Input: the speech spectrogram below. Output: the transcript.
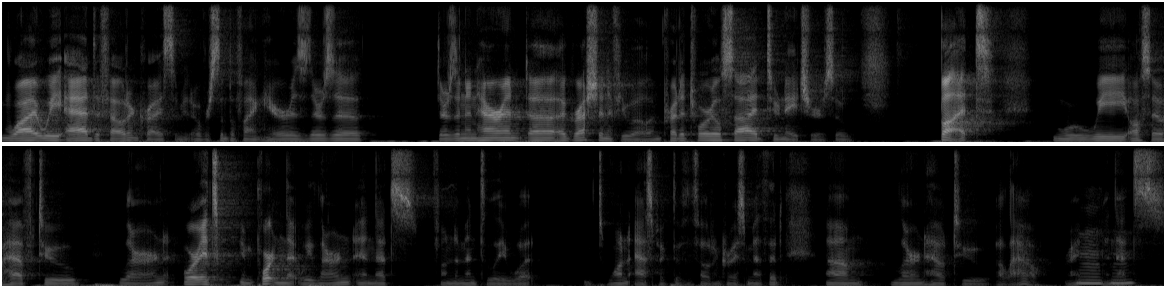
why we add the Feldenkrais. I mean, oversimplifying here is there's a there's an inherent uh, aggression, if you will, and predatorial side to nature. So, but w- we also have to learn, or it's important that we learn, and that's fundamentally what it's one aspect of the Feldenkrais method. Um, learn how to allow, right? Mhm. And that's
